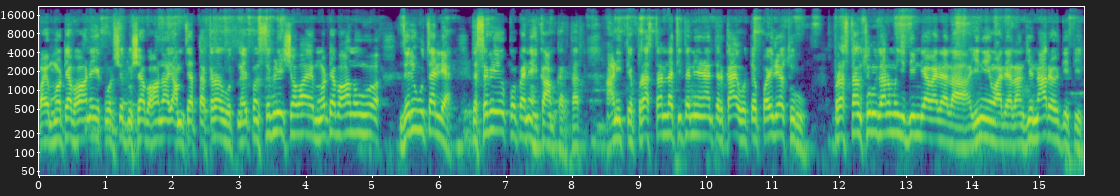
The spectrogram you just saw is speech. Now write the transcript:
पाय मोठ्या भावाने एक वर्ष दुसऱ्या भावानं आमच्यात तक्रार होत नाही पण सगळे शेवा आहे मोठ्या भावानं जरी उचलल्या तर सगळे कोप्याने हे काम करतात. आणि ते प्रस्थानला तिथं नेल्यानंतर काय होतं पहिल्या सुरू. प्रस्थान सुरू झालं म्हणजे दिंड्यावाल्याला इनेवाल्याला जे नारळ देते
